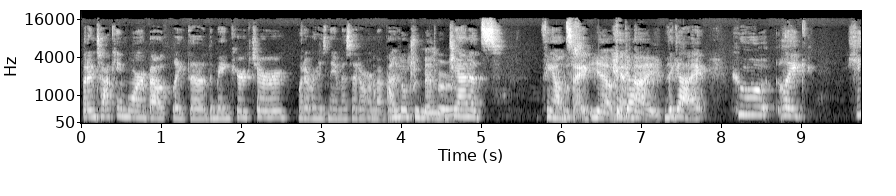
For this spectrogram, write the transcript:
But I'm talking more about like the the main character, whatever his name is. I don't remember. I don't remember. Janet's fiance. Yeah, the Him. guy. The guy who like he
